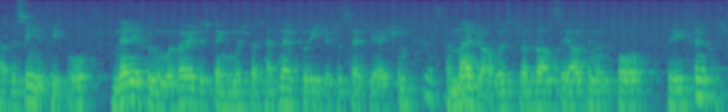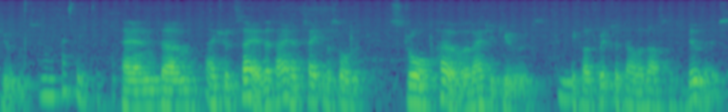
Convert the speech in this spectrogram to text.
uh, the senior people many of whom were very distinguished but had no collegiate association. Yes. And my job was to advance the argument for the clinical students. Oh, fascinating. And um, I should say that I had taken a sort of straw poll of attitudes mm. because Richard Doll had asked me to do this. Mm.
